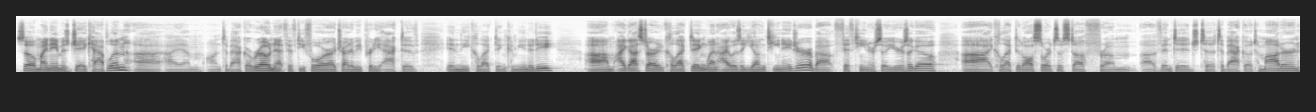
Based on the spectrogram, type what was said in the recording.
So, my name is Jay Kaplan. Uh, I am on Tobacco Row, Net54. I try to be pretty active in the collecting community. Um, I got started collecting when I was a young teenager, about 15 or so years ago. Uh, I collected all sorts of stuff from uh, vintage to tobacco to modern.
